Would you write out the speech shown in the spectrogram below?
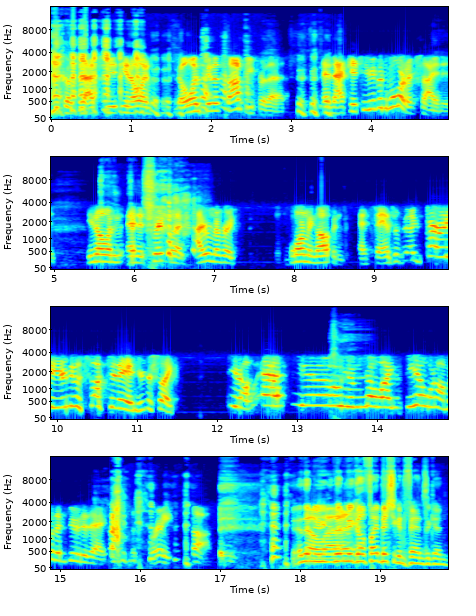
because that's you know, and no one's gonna stop you for that, and that gets you even more excited, you know. And and it's great like, I remember like, warming up and and fans would be like, Bernie, you're gonna suck today, and you're just like, you know, F you, you have no idea what I'm gonna do today. Like, it's just great stuff. And then, So, we, then uh, we go fight Michigan fans again,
